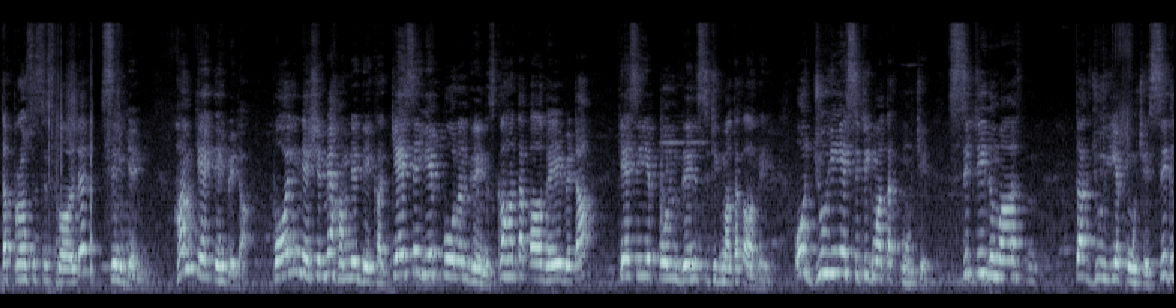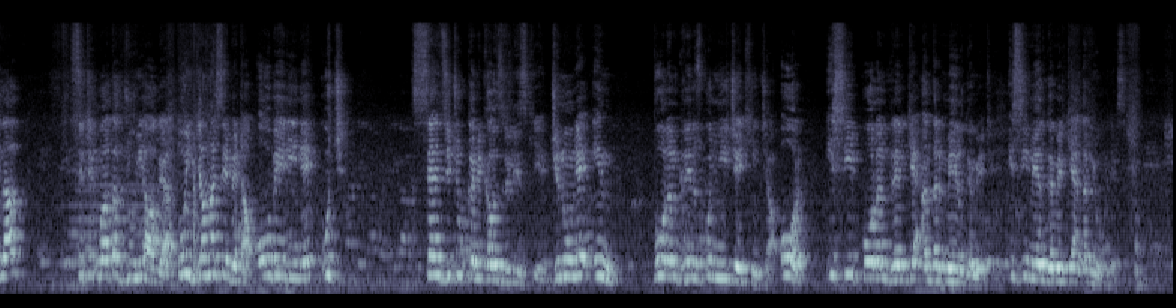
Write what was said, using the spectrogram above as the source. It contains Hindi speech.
The process is called syngamy हम कहते हैं बेटा पॉलिनेशन में हमने देखा कैसे ये पोलन ग्रेन कहां तक आ गए बेटा कैसे ये पोलन ग्रेन सिटिग्मा तक आ गए और जो ही ये सिटिग्मा तक पहुंचे सिटिग्मा तक जो ही ये पहुंचे सिग्नल सिटिग्मा तक जो ही आ गया तो यहां से बेटा ओबेरी ने कुछ सेंसिटिव केमिकल्स रिलीज किए जिन्होंने इन पोलन ग्रेन को नीचे खींचा और इसी पोलन ग्रेन के अंदर मेल गमेट है इसी मेल गमेट के अंदर न्यूक्लियस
